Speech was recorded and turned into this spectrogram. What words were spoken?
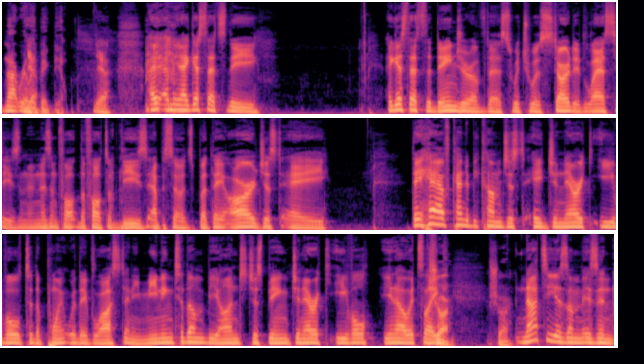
Not really Yeah. a big deal. Yeah, I, I mean, I guess that's the, I guess that's the danger of this, which was started last season and isn't fault the fault of these episodes, but they are just a, they have kind of become just a generic evil to the point where they've lost any meaning to them beyond just being generic evil. You know, it's like sure sure Nazism isn't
